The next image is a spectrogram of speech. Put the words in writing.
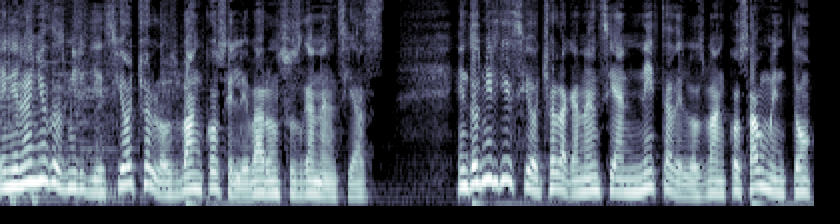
En el año 2018 los bancos elevaron sus ganancias. En 2018 la ganancia neta de los bancos aumentó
